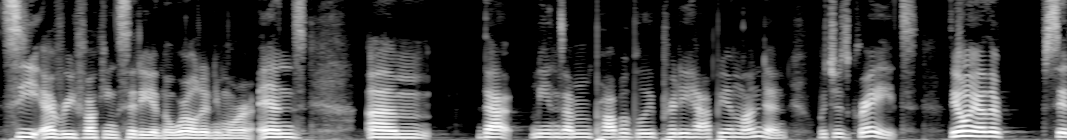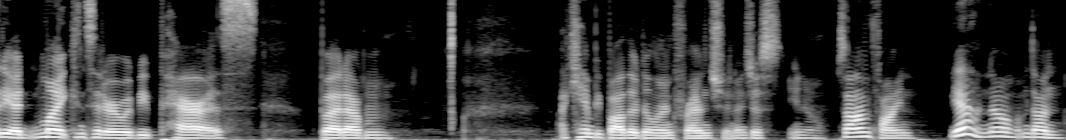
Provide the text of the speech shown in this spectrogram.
see every fucking city in the world anymore. And um, that means I'm probably pretty happy in London, which is great. The only other city I might consider would be Paris, but um, I can't be bothered to learn French, and I just, you know, so I'm fine. Yeah, no, I'm done.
